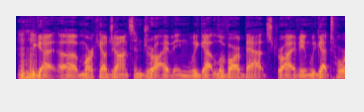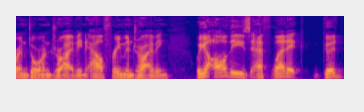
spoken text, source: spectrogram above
We got uh, Markell Johnson driving. We got LeVar Batts driving. We got Torin Dorn driving. Al Freeman driving. We got all these athletic, good,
